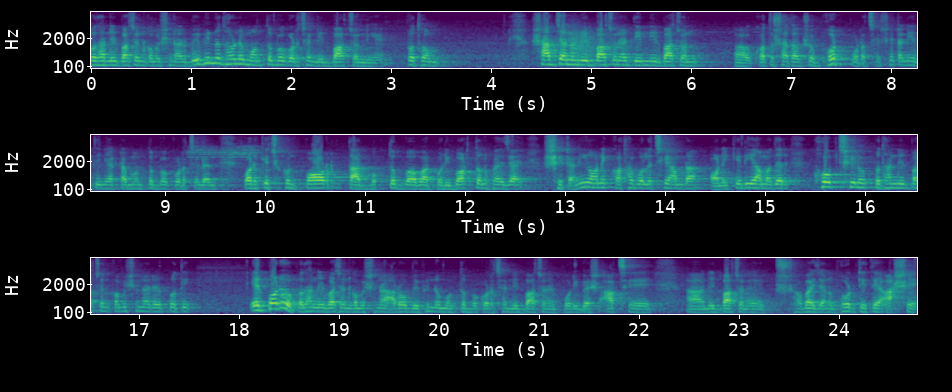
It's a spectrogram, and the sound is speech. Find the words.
প্রধান নির্বাচন কমিশনার বিভিন্ন ধরনের মন্তব্য করেছেন নির্বাচন নিয়ে। প্রথম, সাত জানুয়ারি নির্বাচনের দিন নির্বাচন কত শতাংশ ভোট পড়েছে সেটা নিয়ে তিনি একটা মন্তব্য করেছিলেন। পরে কিছুক্ষণ পর তার বক্তব্য আবার পরিবর্তন হয়ে যায়। সেটা নিয়ে অনেক কথা বলেছি আমরা। অনেকেরই আমাদের ক্ষোভ ছিল প্রধান নির্বাচন কমিশনারের প্রতি। এরপরেও প্রধান নির্বাচন কমিশনার আরও বিভিন্ন মন্তব্য করেছেন। নির্বাচনের পরিবেশ আছে নির্বাচনে সবাই যেন ভোট দিতে আসে,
